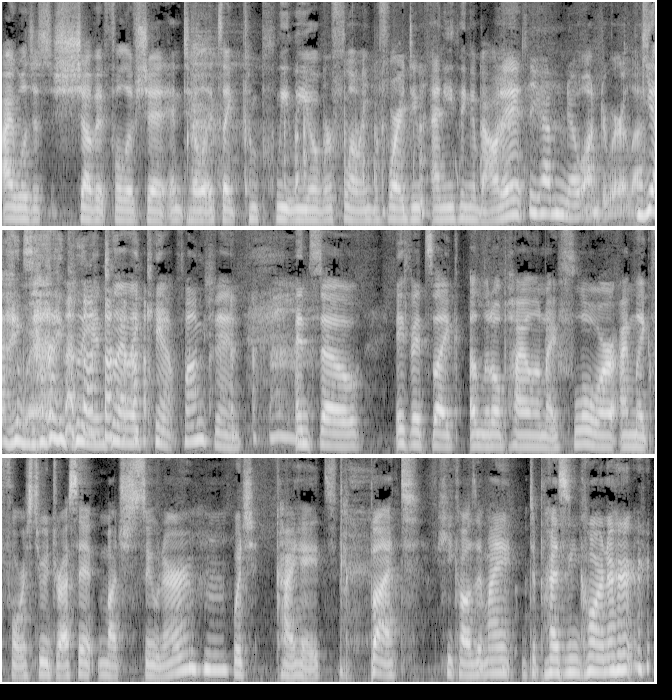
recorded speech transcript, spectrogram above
I will just shove it full of shit until it's like completely overflowing before I do anything about it. So you have no underwear left. Yeah, exactly. until I like can't function. And so if it's like a little pile on my floor, I'm like forced to address it much sooner, mm-hmm. which Kai hates. But he calls it my depressing corner.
